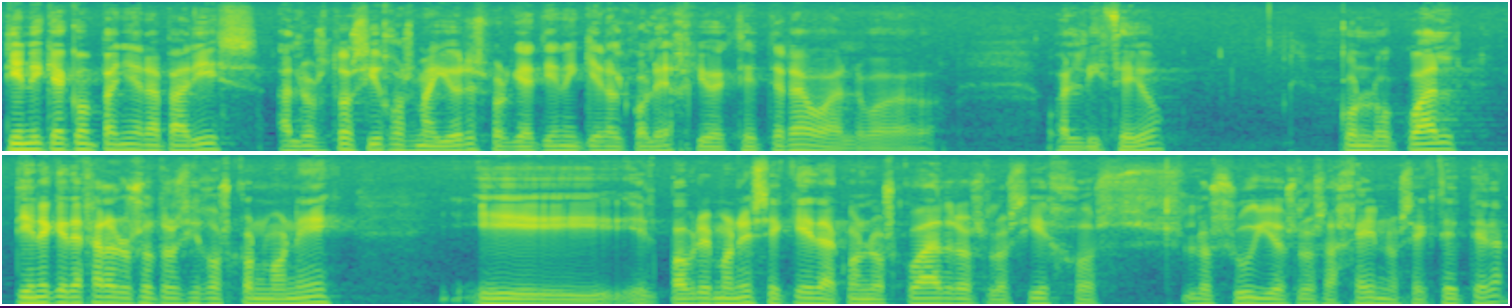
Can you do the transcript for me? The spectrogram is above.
tiene que acompañar a París a los dos hijos mayores porque ya tienen que ir al colegio, etcétera, o al, o al liceo. Con lo cual tiene que dejar a los otros hijos con Monet y el pobre Monet se queda con los cuadros, los hijos, los suyos, los ajenos, etc.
